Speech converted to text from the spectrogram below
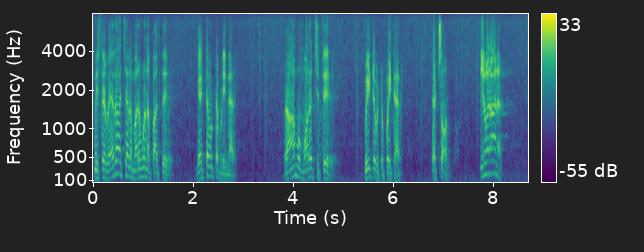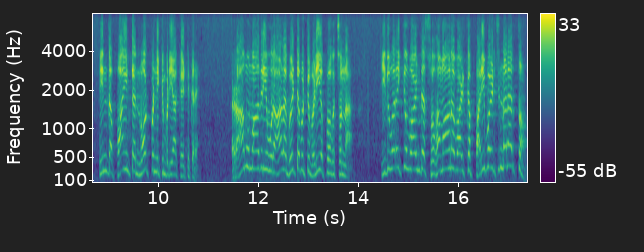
மிஸ்டர் வேதாச்சல மருமகனை பார்த்து கெட் அவுட் அப்படின்னாரு. ராமு முறைச்சிட்டு வீட்டை விட்டு போயிட்டார். தட்ஸ் ஆல் யுவரானர் இந்த பாயிண்ட நோட் பண்ணிக்கும்படியா கேட்டுக்கிறேன். ராமு மாதிரி ஒரு ஆளை வீட்டை விட்டு வெளியே போக சொன்னா இதுவரைக்கும் வாழ்ந்த சுகமான வாழ்க்கை பறிபோயிடுச்சுன்னு தானே அர்த்தம்.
